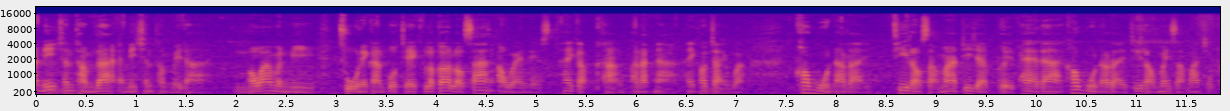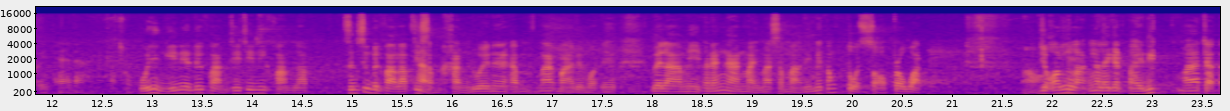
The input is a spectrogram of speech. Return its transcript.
อันนี้ฉันทำได้ อันนี้ฉันทำไม่ได้ เพราะว่ามันมีทูในการโปรเทคแล้วก็เราสร้าง awareness ให้กับทางพนักงานให้เข้าใจว่าข้อมูลอะไรที่เราสามารถที่จะเผยแพร่ได้ ข้อมูลอะไรที่เราไม่สามารถจะเผยแพร่ได้ครับผมโอ้ยอย่างนี้เนี่ยด้วยความที่ที่นี่ความลับ ซึ่งซึ่งเป็นความลับที่ครับสำคัญด้วยเนี่ยนะครับ มากมายไปหมดเนี่ยเวลามีพนักงานใหม่มาสมัครนี่ไม่ต้องตรวจสอบประวัติ ย้อนหลังอะไรกันไปนี่มาจาก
